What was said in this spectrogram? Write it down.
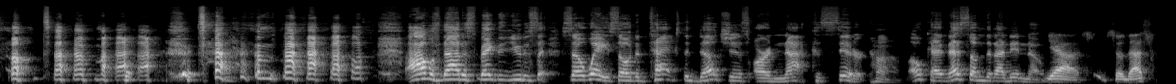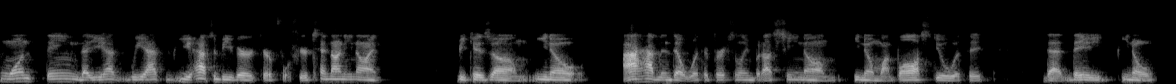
on, time out. Time out. I was not expecting you to say. So wait, so the tax deductions are not considered, huh? Okay, that's something that I didn't know. Yeah, so that's one thing that you have. We have you have to be very careful if you're 1099, because um you know I haven't dealt with it personally, but I've seen um you know my boss deal with it. That they you know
